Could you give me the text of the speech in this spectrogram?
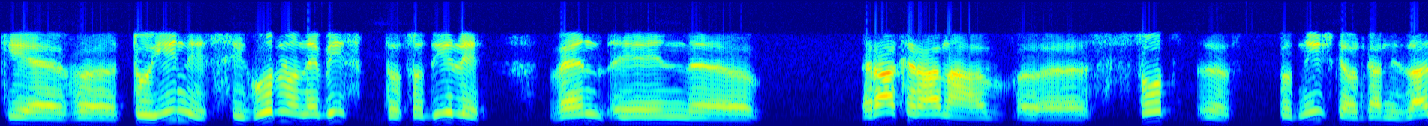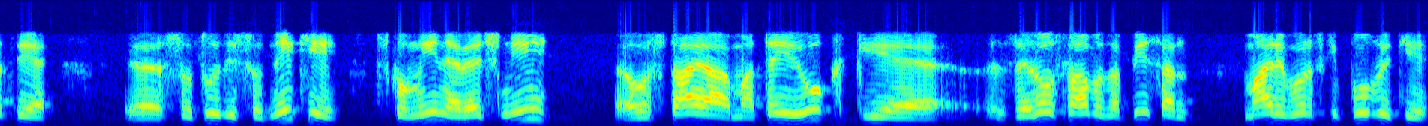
ki je v tujini, sigurno ne bi dosodili. Ven, in uh, rak rana uh, sod, uh, sodniške organizacije uh, so tudi sodniki, skomine več ni, ostaja Matej Juk, ki je zelo slabo zapisan mariborski publiki,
